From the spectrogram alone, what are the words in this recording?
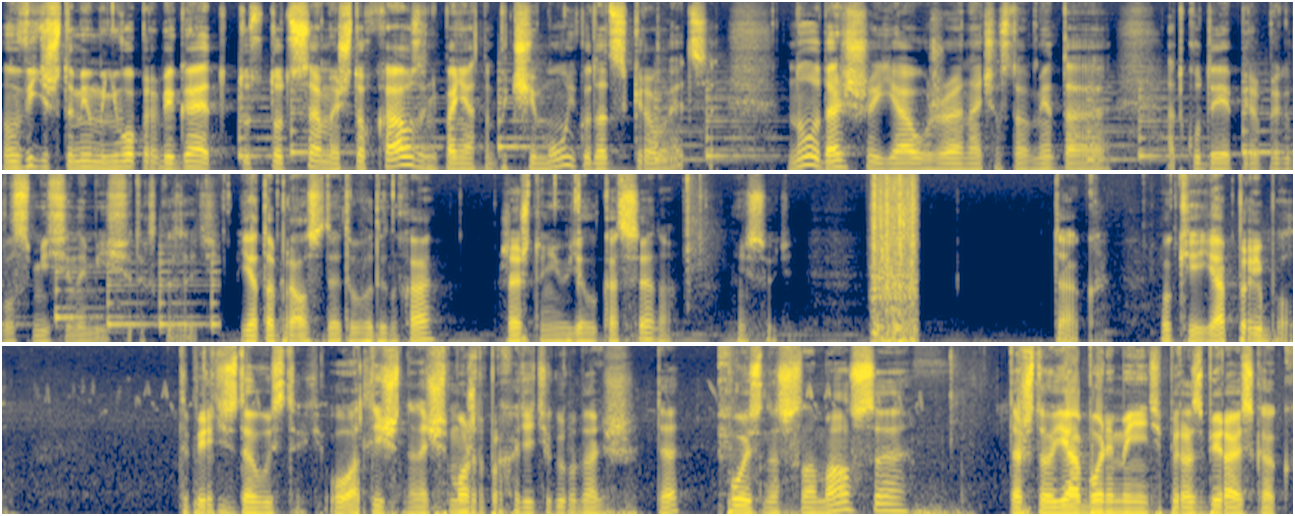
Он видит, что мимо него пробегает тот, тот самый Штокхаузен, непонятно почему, и куда-то скрывается. Ну, дальше я уже начал с того момента, откуда я перепрыгнул с миссии на миссию, так сказать. Я добрался до этого ВДНХ. Жаль, что не увидел катсцена. Не суть. Так, окей, я прибыл. Доберитесь до выставки. О, отлично, значит, можно проходить игру дальше, да? Поезд наш сломался. Так что я более-менее теперь разбираюсь, как,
